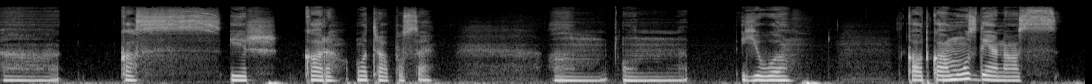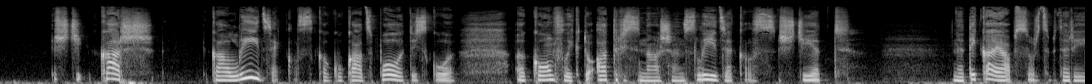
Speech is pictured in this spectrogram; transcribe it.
uh, kas ir kara otrā pusē. Um, un, jo kaut kā mūsdienās šķi, karš kā līdzeklis, kaut kāds politisko uh, konfliktu atrisināšanas līdzeklis šķiet ne tikai absurds, bet arī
